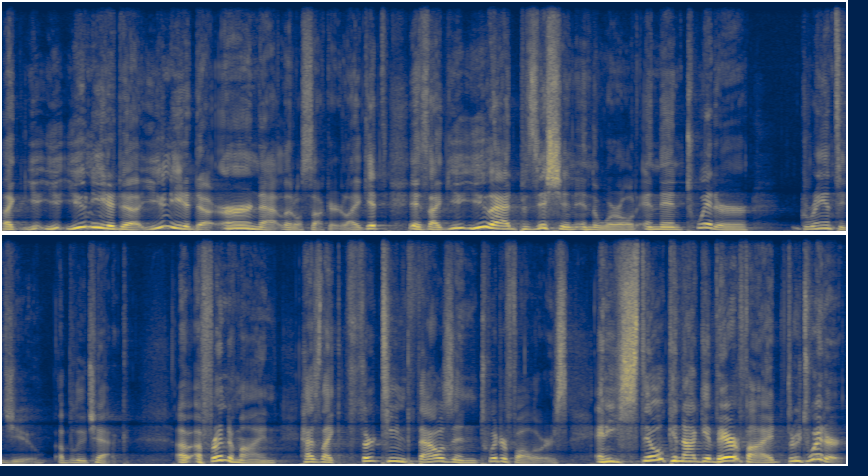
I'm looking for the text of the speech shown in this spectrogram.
Like you, you, you, needed to you needed to earn that little sucker. Like it, it's like you, you had position in the world and then Twitter granted you a blue check. A, a friend of mine has like 13,000 Twitter followers and he still cannot get verified through Twitter.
